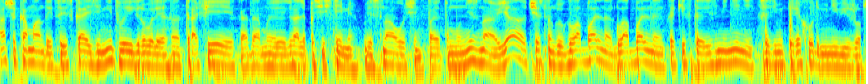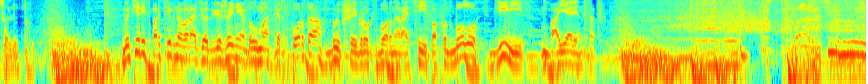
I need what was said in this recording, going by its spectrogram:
наши команды, ЦСКА, и Зенит выигрывали э, трофеи, когда мы играли по системе весна-осень. Поэтому не знаю. Я, честно говорю, глобально, глобально каких-то изменений с этими переходами не вижу абсолютно. В эфире спортивного радиодвижения был мастер спорта, бывший игрок сборной России по футболу Денис Бояринцев. Спортивный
